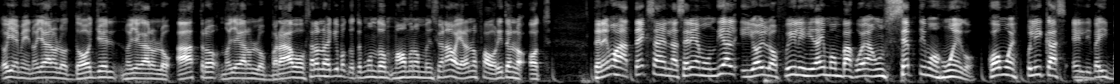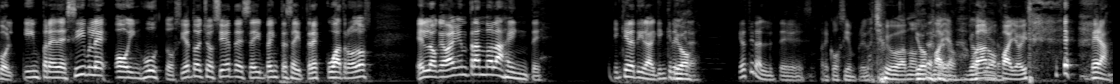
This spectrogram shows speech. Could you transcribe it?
óyeme, no llegaron los Dodgers, no llegaron los Astros, no llegaron los Bravos, eran los equipos que todo el mundo más o menos mencionaba y eran los favoritos en los odds. Tenemos a Texas en la Serie Mundial y hoy los Phillies y Diamondbacks juegan un séptimo juego. ¿Cómo explicas el béisbol? ¿Impredecible o injusto? 787-620-6342. En lo que van entrando la gente. ¿Quién quiere tirar? ¿Quién quiere Yo. tirar? ¿Quieres tirar? Este, preco siempre. Yo no, Yo falla. quiero, yo Va, no quiero. Mira,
